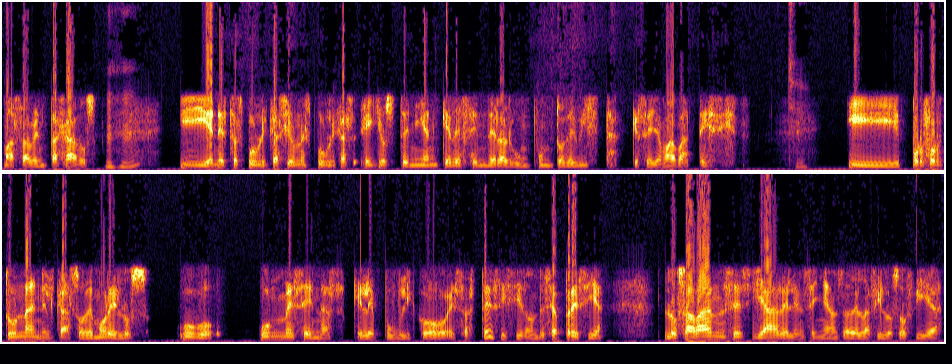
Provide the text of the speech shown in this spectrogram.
más aventajados, y en estas publicaciones públicas ellos tenían que defender algún punto de vista que se llamaba tesis. Y por fortuna, en el caso de Morelos, hubo un mecenas que le publicó esas tesis y donde se aprecia los avances ya de la enseñanza de la filosofía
